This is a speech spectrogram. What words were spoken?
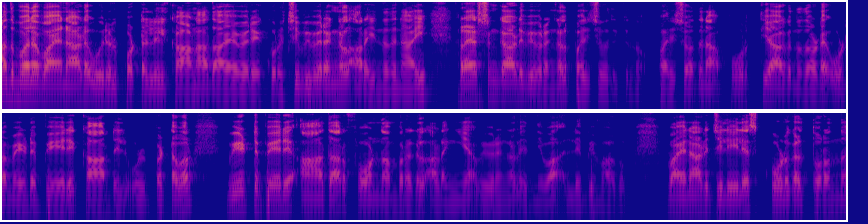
അതുപോലെ വയനാട് ഉരുൾപൊട്ടലിൽ കാണാതായവരെക്കുറിച്ച് വിവരങ്ങൾ അറിയുന്നതിനായി റേഷൻ കാർഡ് വിവരങ്ങൾ പരിശോധിക്കുന്നു. പരിശോധന പൂർത്തിയാകുന്നതോടെ ഉടമയുടെ പേര് കാർഡിൽ ഉൾപ്പെട്ടവർ വീട്ടുപേര് ആധാർ ഫോൺ നമ്പറുകൾ അടങ്ങിയ വിവരങ്ങൾ എന്നിവ ലഭ്യമാകും. വയനാട് ജില്ലയിലെ സ്കൂളുകൾ തുറന്ന്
